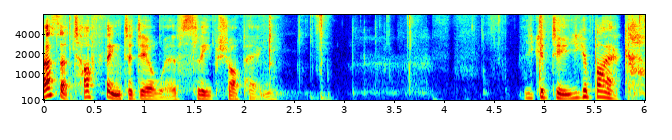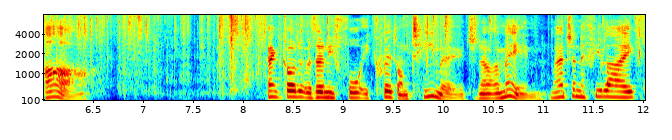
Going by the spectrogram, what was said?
That's a tough thing to deal with, sleep shopping. You could do, you could buy a car. Thank God it was only 40 quid on Temu, do you know what I mean? Imagine if you like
